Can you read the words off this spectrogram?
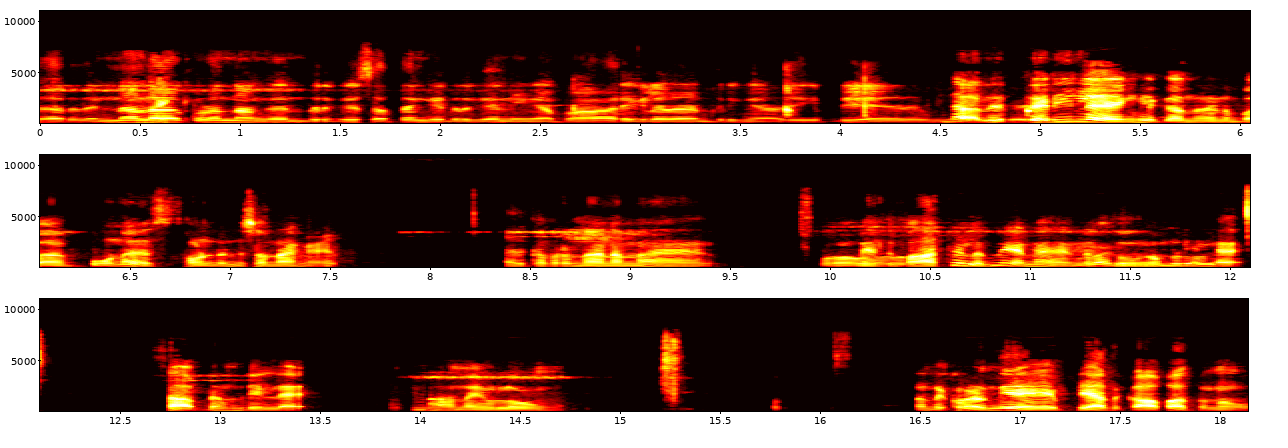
சார் ரெண்டு நாளா குழந்தை அங்க இருந்திருக்கு சத்தம் கேட்டிருக்கு நீங்க அப்ப அருகில தான் இருந்திருக்கீங்க அது எப்படி அது தெரியல எங்களுக்கு அந்த நம்ம பூனை சவுண்டுன்னு சொன்னாங்க. அதுக்கப்புறம் தான் நம்ம பார்த்ததுல இருந்து என்ன என்ன தூங்க முடியல சாப்பிட முடியல. நானும் இவ்வளோ அந்த குழந்தைய எப்படியாவது காப்பாற்றணும்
